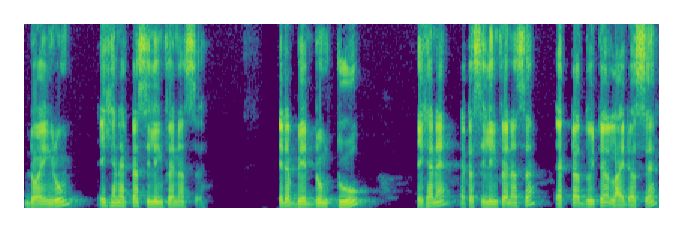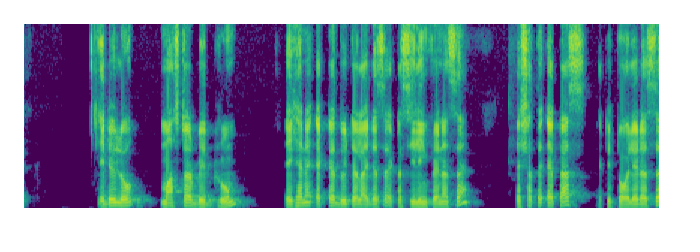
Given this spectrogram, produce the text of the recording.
ড্রয়িং রুম এখানে একটা সিলিং ফ্যান আছে। এটা বেডরুম টু এখানে একটা সিলিং ফ্যান আছে, একটা, দুইটা লাইট আছে। এটা হলো মাস্টার বেডরুম এখানে একটা, দুইটা লাইট আছে, একটা সিলিং ফ্যান আছে। এর সাথে অ্যাটাচ একটি টয়লেট আছে।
